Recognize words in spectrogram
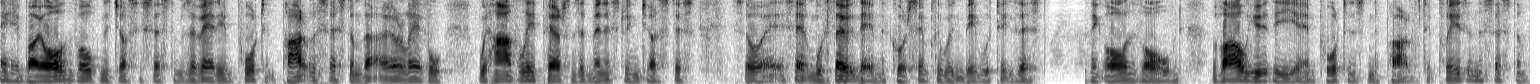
uh, by all involved in the justice system as a very important part of the system that at our level we have laypersons administering justice. So uh, without them, the court simply wouldn't be able to exist. I think all involved value the uh, importance and the part that it plays in the system.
